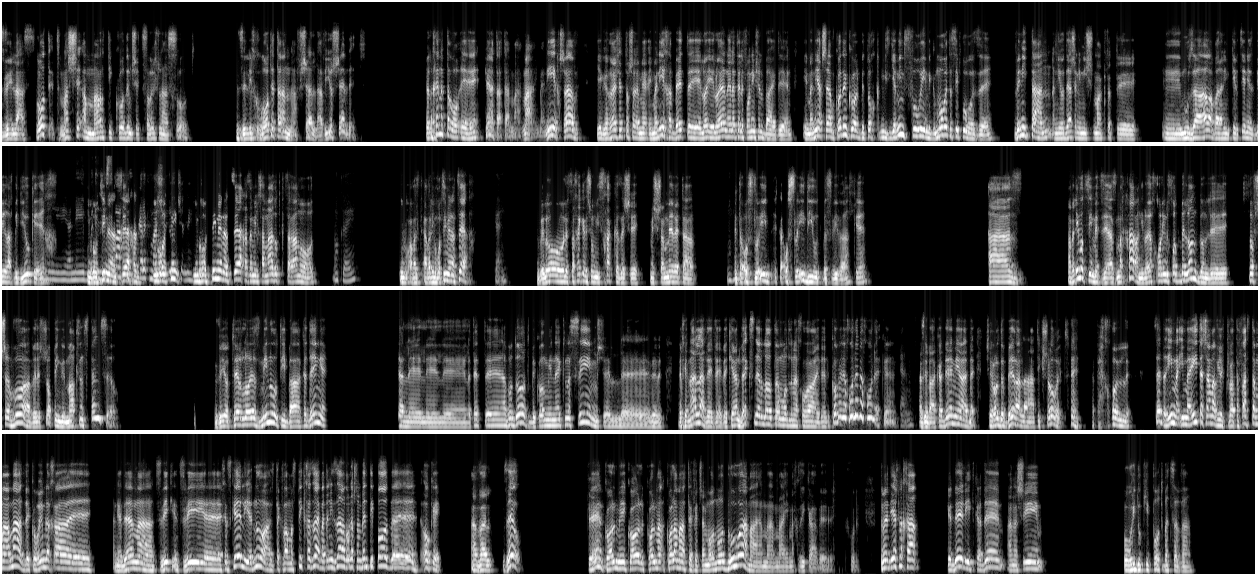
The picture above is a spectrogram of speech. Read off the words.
ולעשות את מה שאמרתי קודם שצריך לעשות, זה לכרות את הענף שעליו היא יושבת. ולכן אתה רואה, כן, אתה, אתה, מה, מה, אם אני עכשיו יגרש את תושב, אם אני אכבד, אה, לא, לא יענה לטלפונים של ביידן, אם אני עכשיו, קודם כל, בתוך ימים ספורים, אגמור את הסיפור הזה, וניתן, אני יודע שאני נשמע קצת אה, אה, מוזר, אבל אם תרצי אני אסביר לך בדיוק איך. אני, אני אם רוצים לנצח, אז, אם, רוצים, אם רוצים לנצח, אז המלחמה הזאת קצרה מאוד. אוקיי. אם, אבל, אבל אם רוצים לנצח. כן. ולא לשחק איזשהו משחק כזה שמשמר את ה... מ-המ. את, האוסלואיד, את האוסלואידיות בסביבה, כן? אז, אבל אם עושים את זה, אז מחר אני לא יכול לנחות בלונדון לסוף שבוע ולשופינג במרקס אנד ספנסר. ויותר לא יזמינו אותי באקדמיה ל- ל- ל- לתת uh, עבודות בכל מיני כנסים של uh, וכן הלאה, ו- ו- וקרן וקסנר לא תעמוד מאחוריי, וכל מיני וכולי וכולי, כן. כן. אז זה באקדמיה, שלא לדבר על התקשורת, אתה יכול, בסדר, אם, אם היית שם וכבר תפסת מעמד וקוראים לך, uh, אני יודע מה, צבי, צבי יחזקאלי, נו, אז אתה כבר מספיק חזק ואתה נזהר, אתה הולך שם בין טיפות, ואוקיי. אבל זהו, כן, כל, מי, כל, כל, כל המעטפת שם מאוד מאוד ברורה מה, מה, מה היא מחזיקה וכו'. זאת אומרת, יש לך, כדי להתקדם, אנשים הורידו כיפות בצבא,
